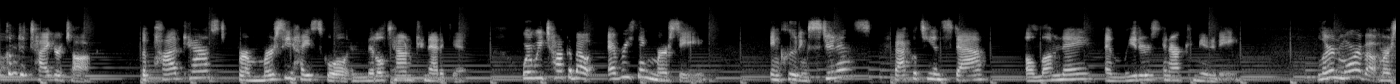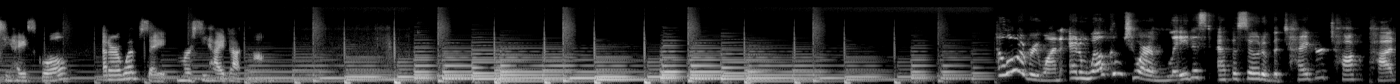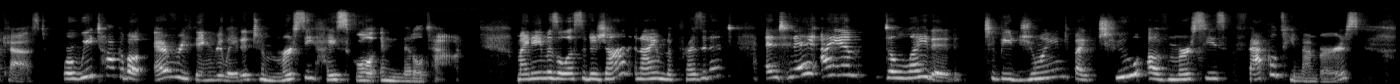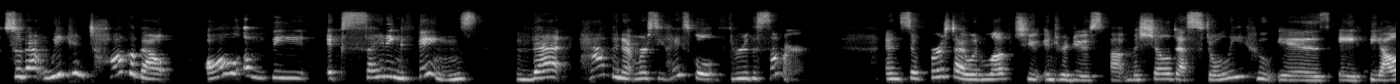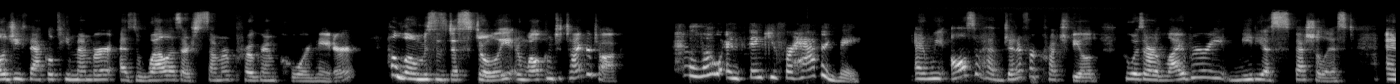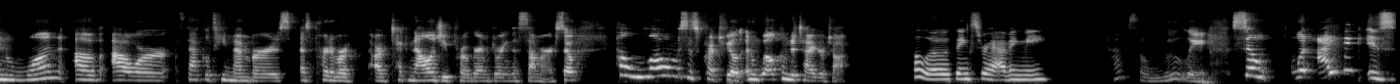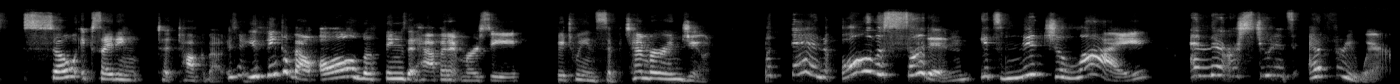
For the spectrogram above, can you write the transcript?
Welcome to Tiger Talk, the podcast for Mercy High School in Middletown, Connecticut, where we talk about everything Mercy, including students, faculty and staff, alumni, and leaders in our community. Learn more about Mercy High School at our website, mercyhigh.com. everyone, and welcome to our latest episode of the Tiger Talk podcast, where we talk about everything related to Mercy High School in Middletown. My name is Alissa DeJonge, and I am the president. And today I am delighted to be joined by two of Mercy's faculty members so that we can talk about all of the exciting things that happen at Mercy High School through the summer. And so, first, I would love to introduce uh, Michele Dastoli, who is a theology faculty member as well as our summer program coordinator. Hello, Mrs. Dastoli, and welcome to Tiger Talk. Hello, and thank you for having me. And we also have Jennifer Crutchfield, who is our library media specialist and one of our faculty members as part of our, our technology program during the summer. So, hello, Mrs. Crutchfield, and welcome to Tiger Talk. Hello, thanks for having me. Absolutely. So, what I think is so exciting to talk about is you think about all the things that happen at Mercy between September and June. But then all of a sudden, it's mid July and there are students everywhere.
